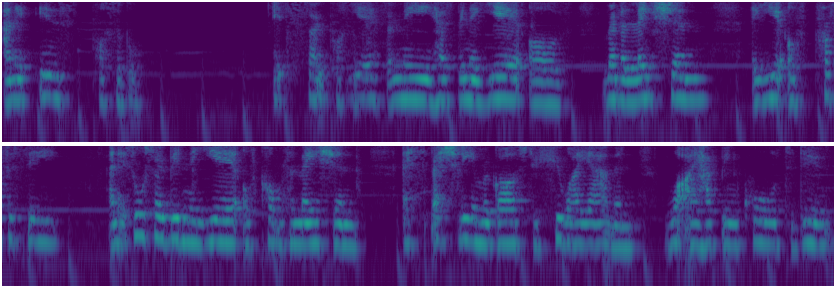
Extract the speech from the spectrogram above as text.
And it is possible. It's so possible. Year for me has been a year of revelation, a year of prophecy, and it's also been a year of confirmation, especially in regards to who I am and what I have been called to do.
